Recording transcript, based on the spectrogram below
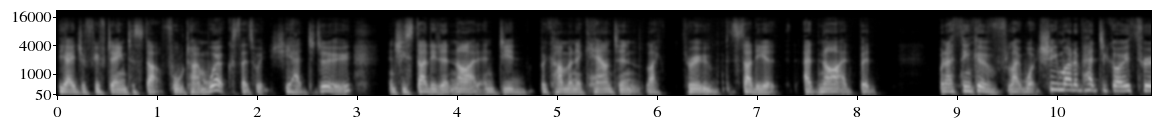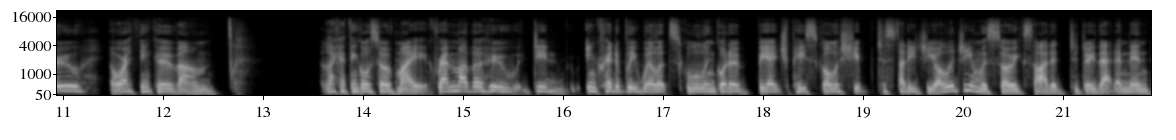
the age of 15 to start full time work because that's what she had to do. And she studied at night and did become an accountant like through study at, at night. But when I think of like what she might have had to go through, or I think of, um, like I think also of my grandmother who did incredibly well at school and got a BHP scholarship to study geology and was so excited to do that. And then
